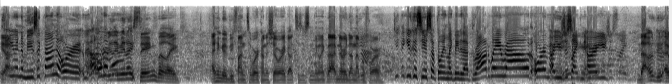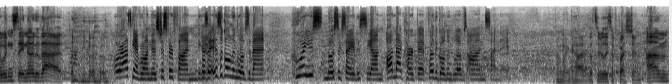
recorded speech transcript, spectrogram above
Yeah. Are you into music then, or I, don't really, I mean, I sing, but like, I think it would be fun to work on a show where I got to do something like that. I've never done that before. Do you think you could see yourself going like maybe that Broadway route, or are you just like, or are you just like? That would be. I wouldn't say no to that. well, we're asking everyone this just for fun because Yeah. it is a Golden Globes event. Who are you most excited to see on on that carpet for the Golden Globes on Sunday? oh my God, that's a really tough question. Um,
